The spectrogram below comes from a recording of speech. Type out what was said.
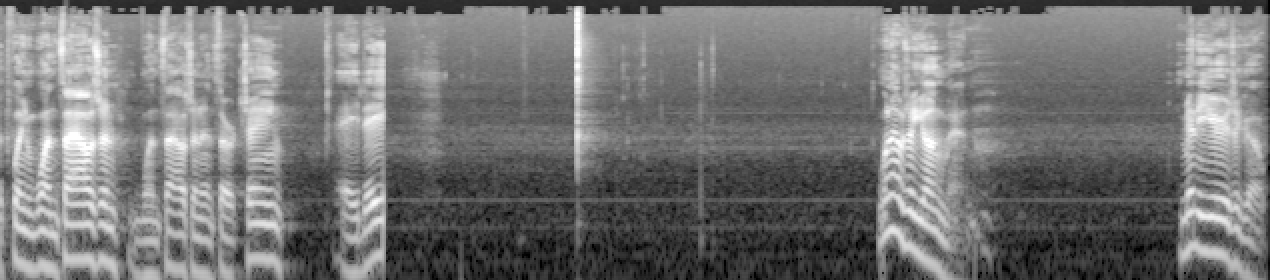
Between 1000 and 1013 AD, When I was a young man, many years ago,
